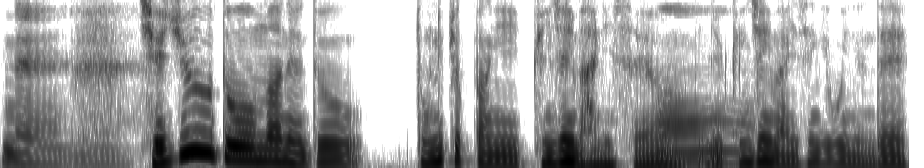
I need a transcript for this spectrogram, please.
네. 네. 제주도만 해도 독립책방이 굉장히 많이 있어요. 어. 굉장히 많이 생기고 있는데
